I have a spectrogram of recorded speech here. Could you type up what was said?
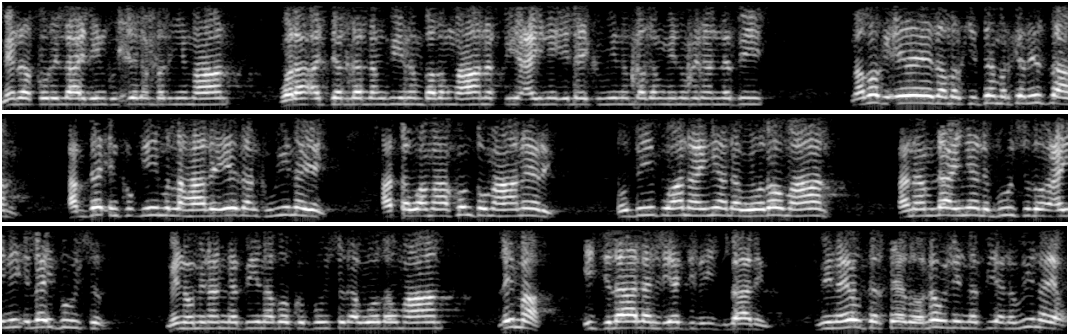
min rasuulillahi linku jeelan badinyi mahaan walaa ajala lang winan badan mahana fi cayni ilayka winan badan minhu min annabiy nabaga eeda marki de markan islam habda inku qiima lahaada eedan kuwinayay hata wama kuntu mahaneeri. Udiiku ana an awoodo mahaan. An amla ini an buusado cayni ilay buusad. Minhu min annabiy nabaka buusad awoodo mahaan. Lima? Ijlaalan liajli ijlaalin. Winayo darteed oo law linabiy ana winayo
